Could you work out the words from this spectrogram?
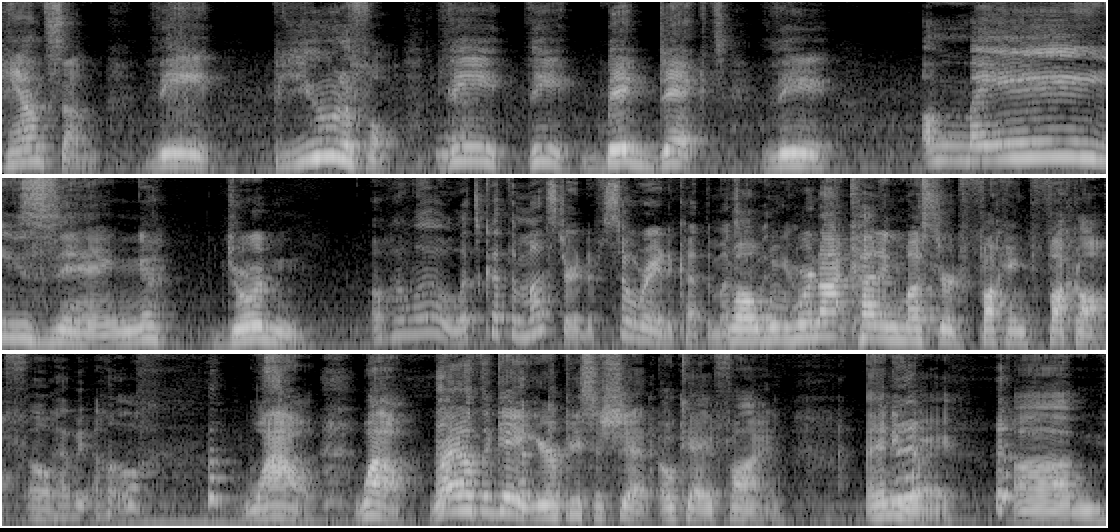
handsome, the beautiful, the the big dicked, the amazing Jordan. Oh hello. Let's cut the mustard. So ready to cut the mustard. Well, with we, we're not cutting mustard. Fucking fuck off. Oh, have we? Oh, Wow. Wow. Right out the gate, you're a piece of shit. Okay, fine. Anyway, um,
